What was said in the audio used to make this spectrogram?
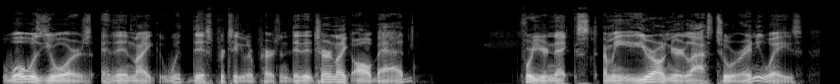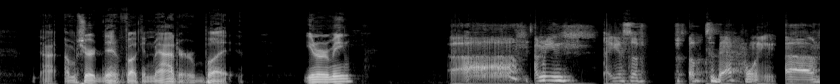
What was yours? And then like with this particular person, did it turn like all bad? for your next. I mean, you're on your last tour anyways. I'm sure it didn't fucking matter, but you know what I mean. Uh, I mean, I guess up up to that point. Uh,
